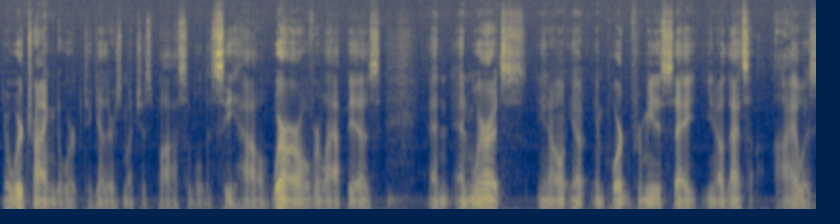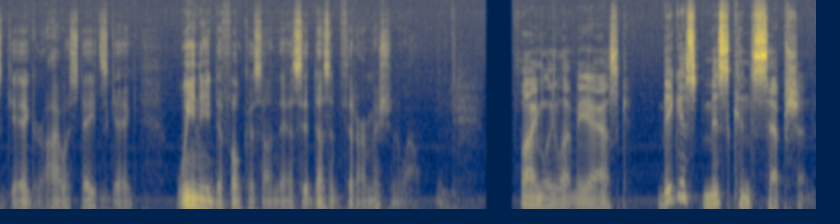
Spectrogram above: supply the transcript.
you know, we're trying to work together as much as possible to see how where our overlap is, and and where it's you know, important for me to say, you know, that's Iowa's gig or Iowa State's gig. We need to focus on this. It doesn't fit our mission well. Finally, let me ask biggest misconception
